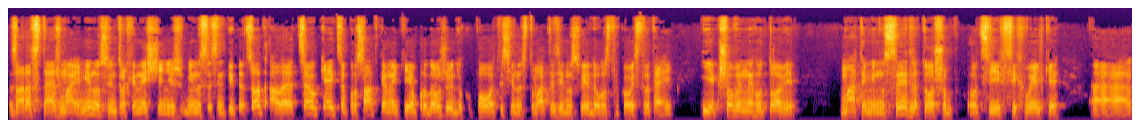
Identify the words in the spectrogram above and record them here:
зараз теж має мінус. Він трохи нижчий, ніж мінус S&P 500, але це окей, це просадка, на якій я продовжую докуповуватись, інвестувати згідно своєї довгострокової стратегії. І якщо ви не готові мати мінуси для того, щоб оці всі хвильки. Е,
